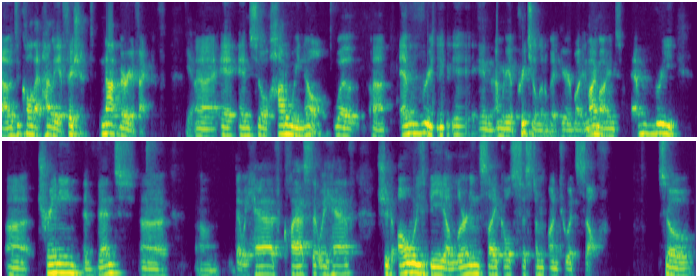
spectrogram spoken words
I would call that highly efficient, not very effective. Yeah. Uh, and, and, so, how do we know? Well, uh, every, and I'm going to preach a little bit here, but in my mind, every uh, training event uh, um, that we have, class that we have, should always be a learning cycle system unto itself. So,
